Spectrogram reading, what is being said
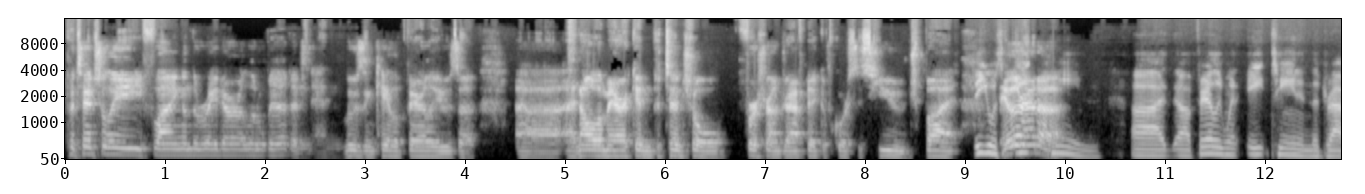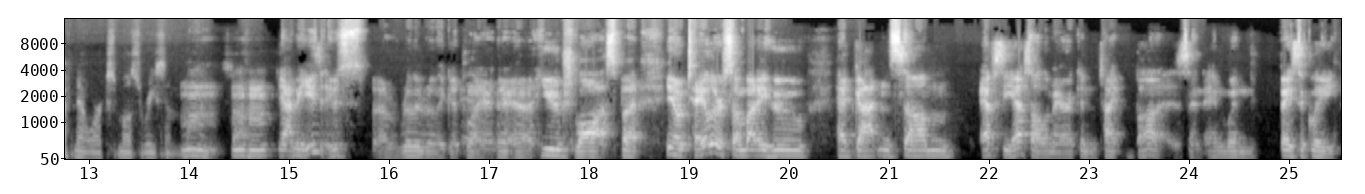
potentially flying on the radar a little bit, and, and losing Caleb Farley, who's a uh, an All American potential first round draft pick, of course, is huge. But he was Taylor 18. had a uh, uh, went 18 in the Draft Network's most recent. Mm, so. mm-hmm. Yeah, I mean, he's, he was a really, really good player. They're a huge loss, but you know, Taylor's somebody who had gotten some FCS All American type buzz, and and when basically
